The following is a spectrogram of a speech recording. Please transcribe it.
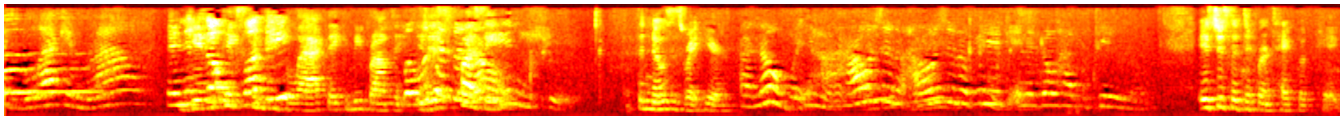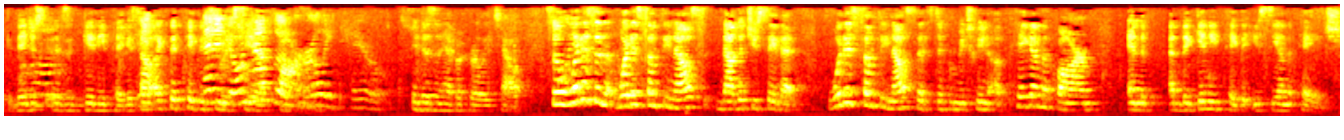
it's black and brown. And Guinea it's so pigs can fuzzy. be black. They can be brown. It But look is the fuzzy. pig. The nose is right here. I know, but how is it? How is it a pig and it don't have the pig nose? It's just a different type of pig. They just it's a guinea pig. It's not like the pig that And you it would see at a the farm. curly tail. It doesn't have a curly tail. So what is it, what is something else? Now that you say that, what is something else that's different between a pig on the farm and the and the guinea pig that you see on the page?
